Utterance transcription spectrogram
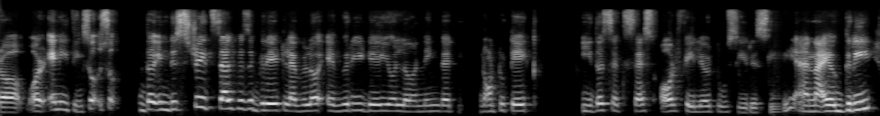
uh, or anything. So so the industry itself is a great leveler. Every day you're learning that not to take either success or failure too seriously. And I agree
